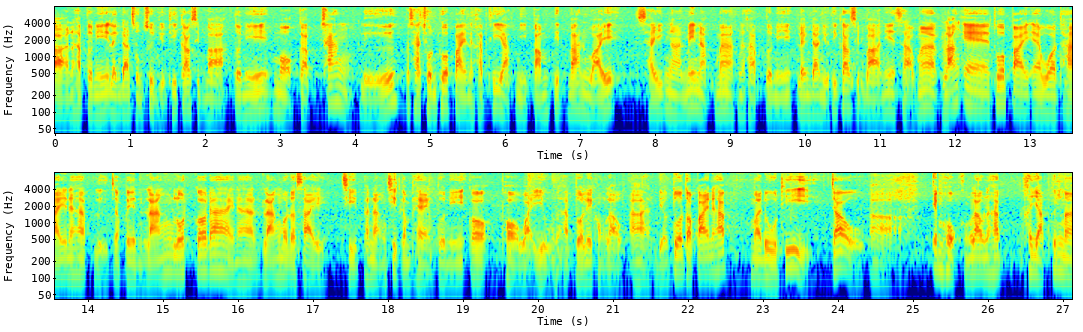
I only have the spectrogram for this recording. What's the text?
บาร์นะครับ ตัวนี้แรงดันสูงสุดอยู่ที่ 90 บาร์ตัวนี้เหมาะกับช่างหรือประชาชนทั่วไปนะครับที่อยากมีปั๊มติดบ้านไว้ ใช้งานไม่หนักมากนะครับ ตัวนี้แรงดันอยู่ที่ 90 บาร์เนี่ยสามารถล้างแอร์ทั่วไปแอร์วอร์ไทนะครับ หรือจะเป็นล้างรถก็ได้นะฮะล้างมอเตอร์ไซค์ฉีดผนังฉีดกำแพงตัวนี้ก็พอไหวอยู่นะครับ ตัวเล็กของเราอ่าเดี๋ยวตัวต่อไปนะครับ มาดูที่เจ้า M6 ของเรานะครับขยับขึ้นมา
